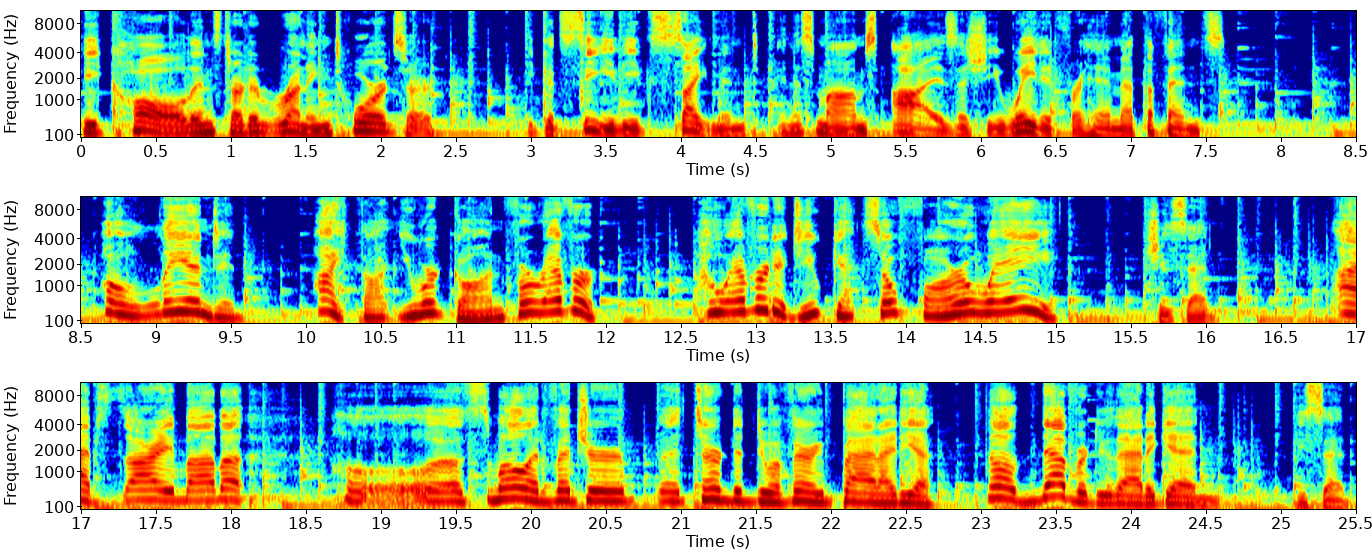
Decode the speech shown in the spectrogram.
He called and started running towards her. He could see the excitement in his mom's eyes as she waited for him at the fence. Oh, Landon, I thought you were gone forever. However, did you get so far away? She said. I'm sorry, Mama. Oh, a small adventure uh, turned into a very bad idea. I'll never do that again. He said.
